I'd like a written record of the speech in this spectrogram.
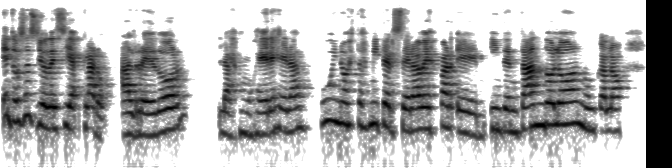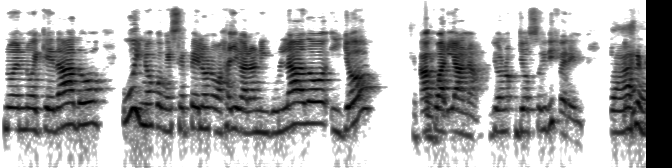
Entonces yo decía, claro, alrededor las mujeres eran, uy, no, esta es mi tercera vez eh, intentándolo, nunca lo, no, no he quedado, uy, no, con ese pelo no vas a llegar a ningún lado, y yo, acuariana, yo, no, yo soy diferente. Claro.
